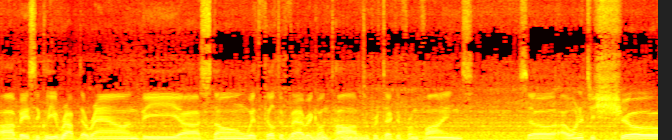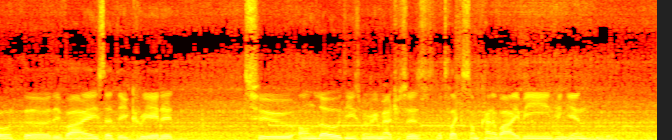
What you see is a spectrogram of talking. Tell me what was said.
uh, basically wrapped around the uh, stone with filter fabric on top to protect it from fines. So I wanted to show the device that they created to unload these marine mattresses. Looks like some kind of I-beam hanging,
